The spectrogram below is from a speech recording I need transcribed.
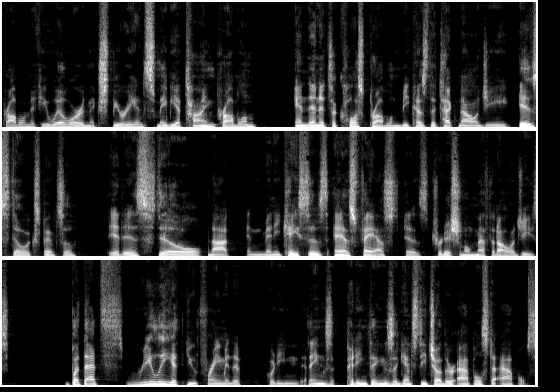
problem, if you will, or an experience, maybe a time problem. And then it's a cost problem because the technology is still expensive. It is still not in many cases as fast as traditional methodologies. But that's really if you frame it, if putting things, pitting things against each other, apples to apples.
